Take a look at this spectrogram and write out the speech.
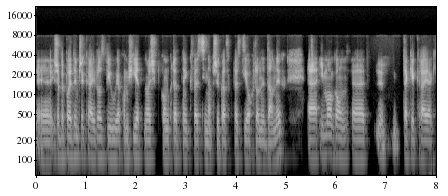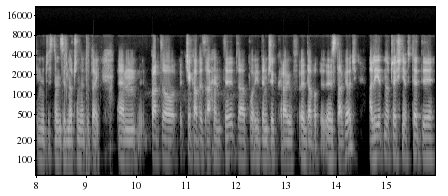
e żeby pojedynczy kraj rozbił jakąś jedność w konkretnej kwestii, na przykład w kwestii ochrony danych e, i mogą e, takie kraje jak Chiny czy Stany Zjednoczone tutaj bardzo ciekawe zachęty dla pojedynczych krajów stawiać, ale jednocześnie wtedy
